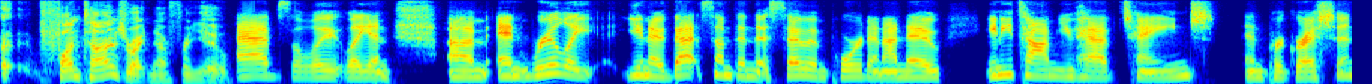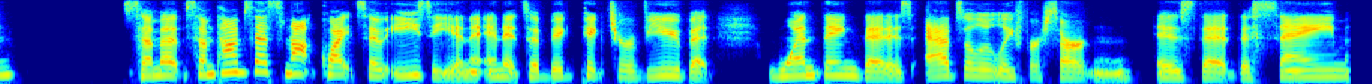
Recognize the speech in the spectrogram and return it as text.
uh, fun times right now for you. Absolutely. And um, and really, you know, that's something that's so important. I know anytime you have change and progression, some sometimes that's not quite so easy and, and it's a big picture view, but one thing that is absolutely for certain is that the same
